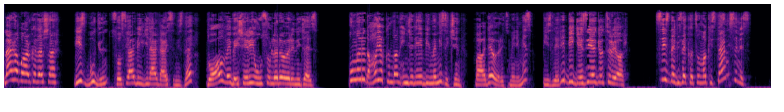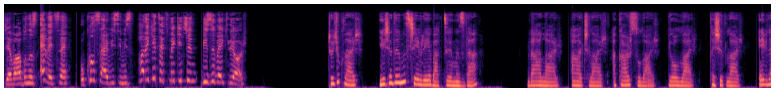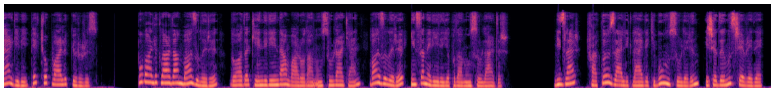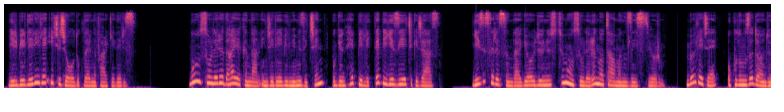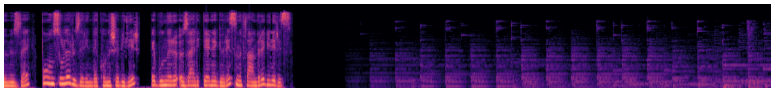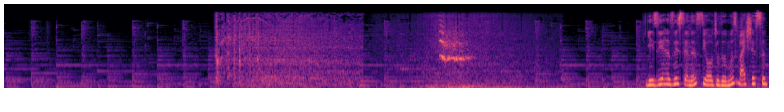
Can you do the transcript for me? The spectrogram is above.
Merhaba arkadaşlar. Biz bugün sosyal bilgiler dersimizde doğal ve beşeri unsurları öğreneceğiz. Bunları daha yakından inceleyebilmemiz için Bade öğretmenimiz bizleri bir geziye götürüyor. Siz de bize katılmak ister misiniz? Cevabınız evetse okul servisimiz hareket etmek için bizi bekliyor. Çocuklar, yaşadığımız çevreye baktığımızda dağlar, ağaçlar, akarsular, yollar, taşıtlar, evler gibi pek çok varlık görürüz. Bu varlıklardan bazıları doğada kendiliğinden var olan unsurlarken bazıları insan eliyle yapılan unsurlardır. Bizler farklı özelliklerdeki bu unsurların yaşadığımız çevrede birbirleriyle iç içe olduklarını fark ederiz. Bu unsurları daha yakından inceleyebilmemiz için bugün hep birlikte bir geziye çıkacağız. Gezi sırasında gördüğünüz tüm unsurları not almanızı istiyorum. Böylece okulumuza döndüğümüzde bu unsurlar üzerinde konuşabilir ve bunları özelliklerine göre sınıflandırabiliriz. Geziye hazırsanız yolculuğumuz başlasın.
